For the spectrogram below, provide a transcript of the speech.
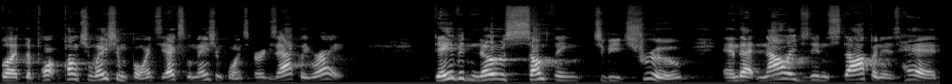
But the punctuation points, the exclamation points, are exactly right. David knows something to be true, and that knowledge didn't stop in his head,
